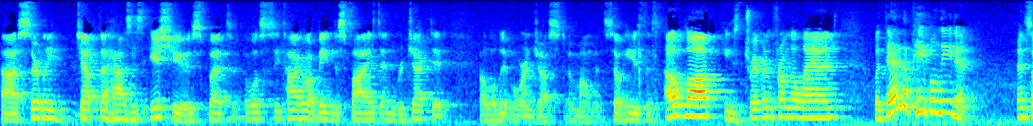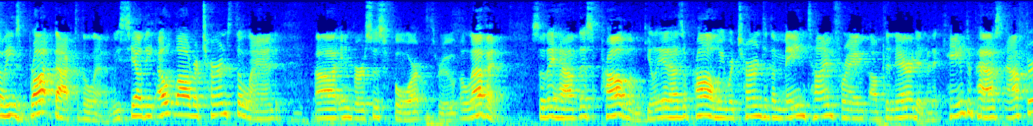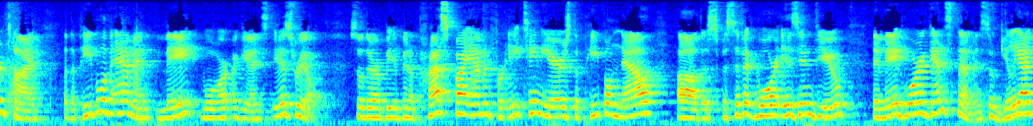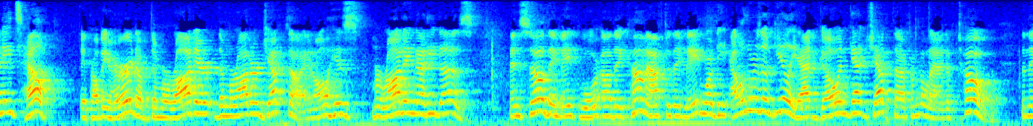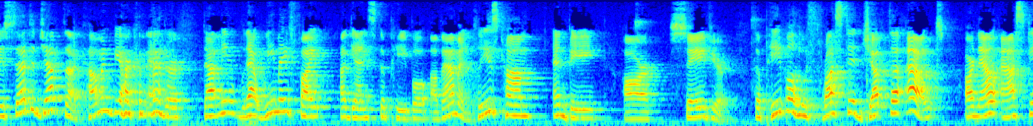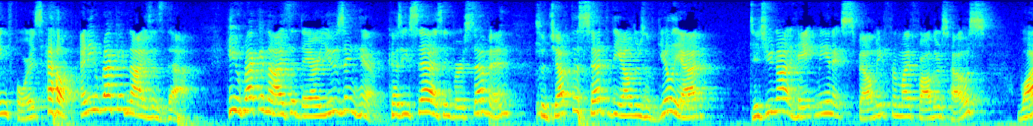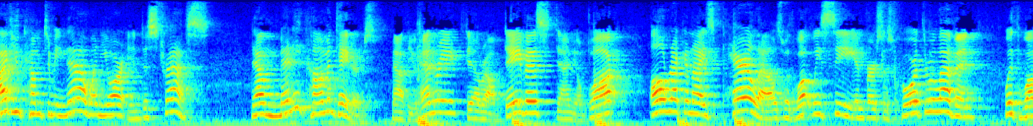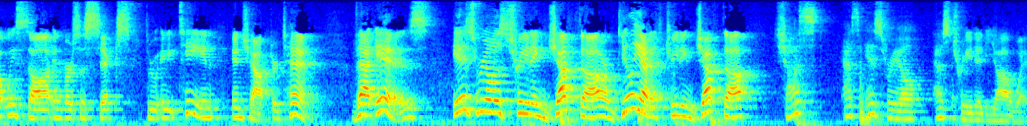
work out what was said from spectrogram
Uh, certainly, Jephthah has his issues, but we'll see talk about being despised and rejected a little bit more in just a moment. So he is this outlaw, he's driven from the land, but then the people need him. And so he's brought back to the land. We see how the outlaw returns to the land uh, in verses 4 through 11. So they have this problem. Gilead has a problem. We return to the main time frame of the narrative. And it came to pass after a time that the people of Ammon made war against Israel. So they have been oppressed by Ammon for 18 years. The people now, uh, the specific war is in view. They made war against them. And so Gilead needs help. They probably heard of the marauder, the marauder Jephthah and all his marauding that he does. And so they make war. Uh, they come after they made war. The elders of Gilead go and get Jephthah from the land of Tob. Then they said to Jephthah, "Come and be our commander, that, mean, that we may fight against the people of Ammon. Please come and be our Savior. The people who thrusted Jephthah out are now asking for his help, and he recognizes that. He recognizes that they are using him because he says in verse 7 So Jephthah said to the elders of Gilead, Did you not hate me and expel me from my father's house? Why have you come to me now when you are in distress? Now, many commentators Matthew Henry, Dale Ralph Davis, Daniel Block, all recognize parallels with what we see in verses 4 through 11 with what we saw in verses 6 through 18 in chapter 10. That is, Israel is treating Jephthah, or Gilead is treating Jephthah, just as Israel has treated Yahweh.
